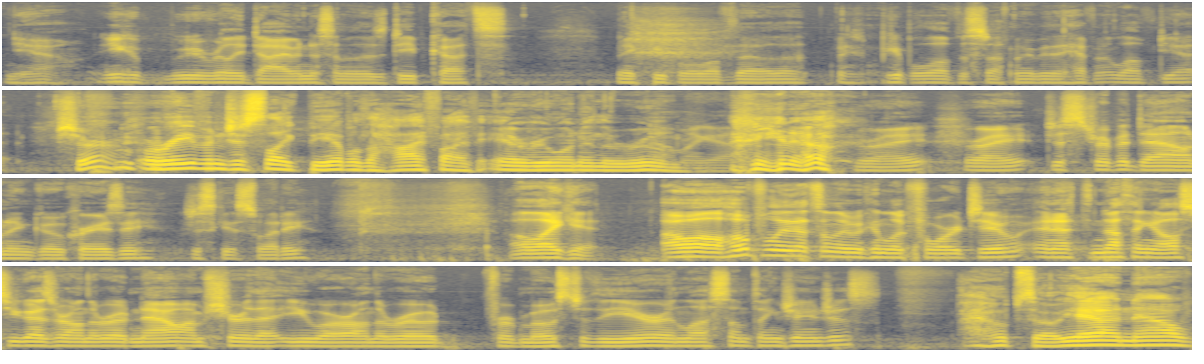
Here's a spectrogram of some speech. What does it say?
Yeah, you could we really dive into some of those deep cuts. Make people love the, the make people love the stuff maybe they haven't loved yet. Sure, or even just like be able to high five everyone in the room. Oh my God. you know. Right, right. Just strip it down and go crazy. Just get sweaty. I like it. Oh well, hopefully that's something we can look forward to. And if nothing else, you guys are on the road now. I'm sure that you are on the road for most of the year, unless something changes. I hope so. Yeah. Now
